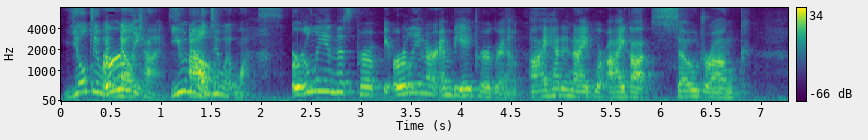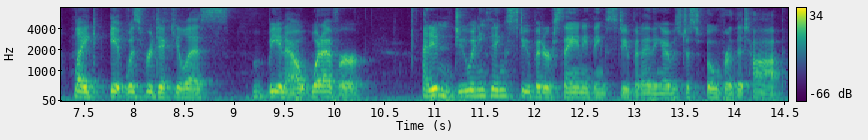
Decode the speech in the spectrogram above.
You'll do it no Early- times. you know. I'll do it once. early in this pro early in our MBA program, I had a night where I got so drunk, like it was ridiculous, you know, whatever. I didn't do anything stupid or say anything stupid. I think I was just over the top.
